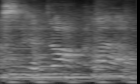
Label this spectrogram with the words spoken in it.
I see a dark cloud.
